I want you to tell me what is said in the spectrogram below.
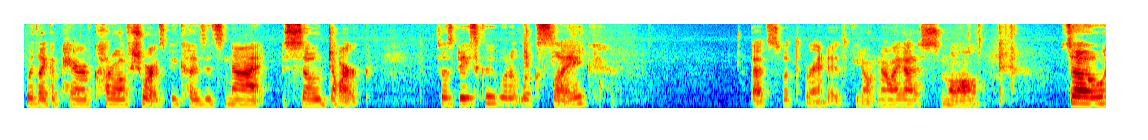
with like a pair of cutoff shorts because it's not so dark. So it's basically what it looks like. That's what the brand is. If you don't know, I got a small. So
